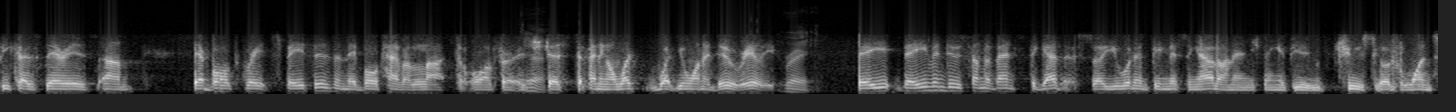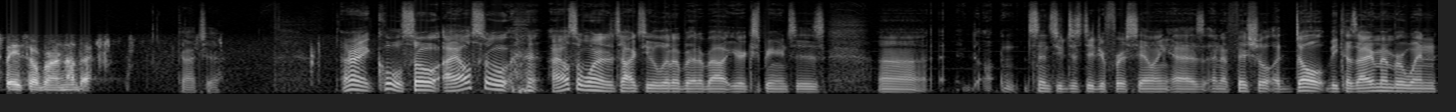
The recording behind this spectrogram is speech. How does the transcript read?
because there is um, they're both great spaces and they both have a lot to offer. It's Yeah. just depending on what what you want to do, really. Right. They they even do some events together, so you wouldn't be missing out on anything if you choose to go to one space over another. Gotcha. All right, cool. So I also I also wanted to talk to you a little bit about your experiences uh, since you just did your first sailing as an official adult because I remember when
